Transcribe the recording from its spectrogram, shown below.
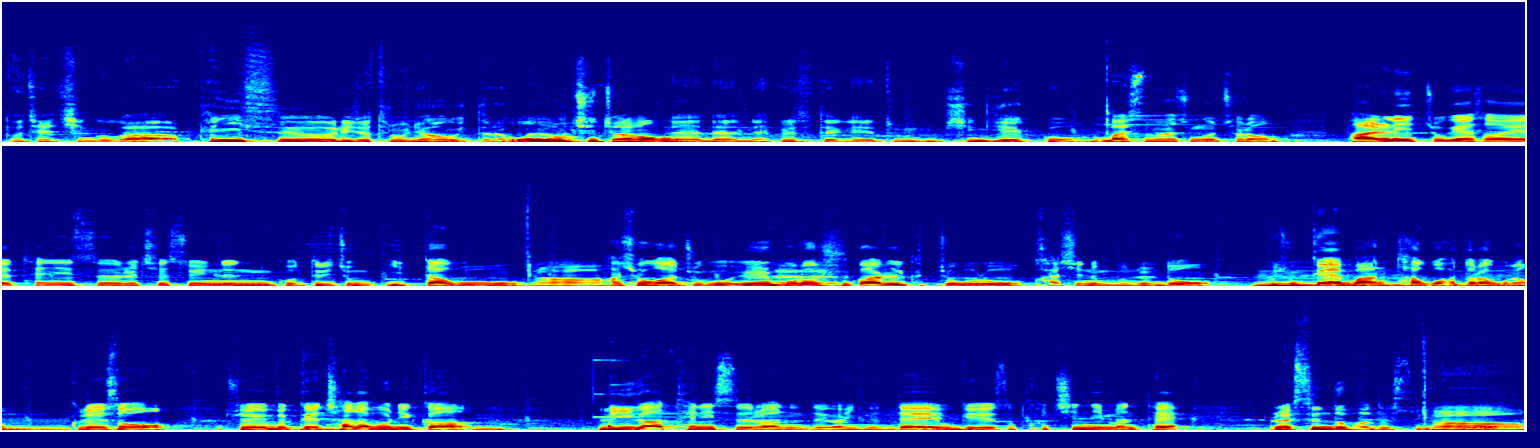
또 제 친구가 테니스 리조트를 운영하고 있더라고요. 오 진짜요? 네네네. 그래서 되게 좀 신기했고 말씀하신 것처럼 발리 쪽에서의 테니스를 칠 수 있는 곳들이 좀 있다고 아. 하셔가지고 일부러 네. 휴가를 그쪽으로 가시는 분들도 요즘 꽤 많다고 하더라고요. 음. 그래서 저희가 몇 개 찾아보니까 음. 리가 테니스라는 데가 있는데 여기에서 코치님한테 레슨도 받을 수 있고 아.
